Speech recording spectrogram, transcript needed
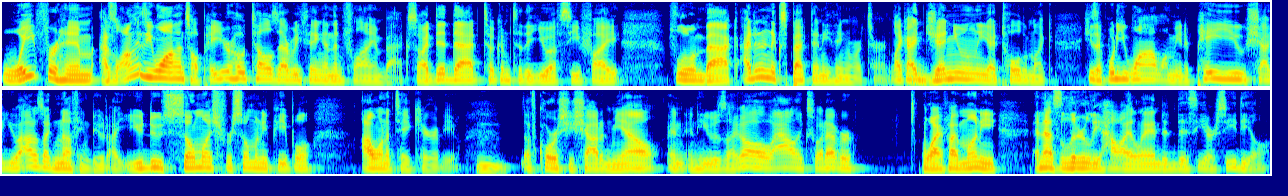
Wait for him as long as he wants. I'll pay your hotels, everything, and then fly him back. So I did that. Took him to the UFC fight. Flew him back. I didn't expect anything in return. Like I genuinely, I told him like, he's like, "What do you want? Want me to pay you? Shout you out?" I was like, "Nothing, dude. I, you do so much for so many people. I want to take care of you." Mm. of course he shouted me out and, and he was like oh alex whatever wi-fi money and that's literally how i landed this erc deal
